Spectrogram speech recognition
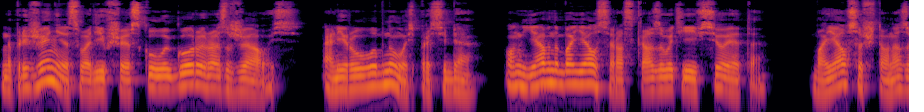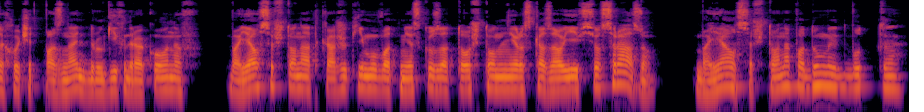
Напряжение, сводившее скулы горы, разжалось. Алира улыбнулась про себя. Он явно боялся рассказывать ей все это. Боялся, что она захочет познать других драконов. Боялся, что она откажет ему в отместку за то, что он не рассказал ей все сразу. Боялся, что она подумает, будто...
